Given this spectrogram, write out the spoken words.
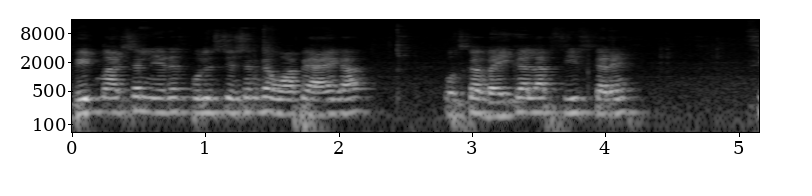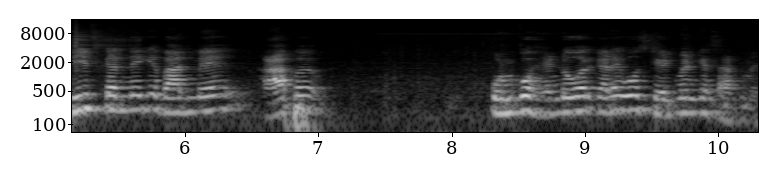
Beat marshal nearest police station का वहाँ पे आएगा। उसका व्हीकल आप सीज करें। सीज करने के बाद में आप उनको हैंड करें वो स्टेटमेंट के साथ में।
